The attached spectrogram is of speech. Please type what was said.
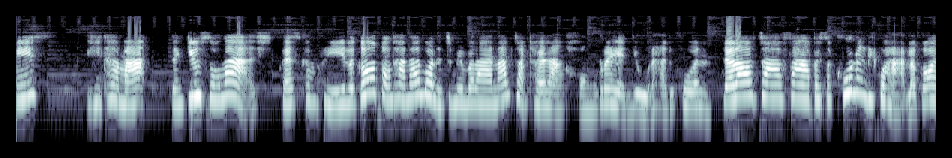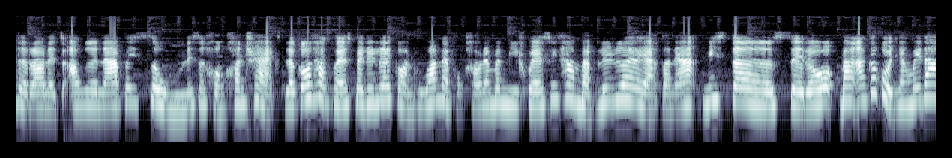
มิส 你干嘛 thank you so much quest complete แล้วก็ตรงทางด้านบนเนยจะมีเวลานับจับถอยหลังของเรทอยู่นะคะทุกคน เดี๋ยวเราจะฟาร์มไปสักครู่หนึ่งดีกว่า แล้วก็เดี๋ยวเราเนี่ยจะเอาเงินนะไปสุ่มในส่วนของ contract แล้วก็ทำ quest ไปเรื่อยๆก่อน เพราะว่าแมปของเขาเนี่ยมันมี quest ให้ทำแบบเรื่อยๆเลยอะตอนเนี้มิสเตอร์เซโรบางอันก็กดยังไม่ได้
